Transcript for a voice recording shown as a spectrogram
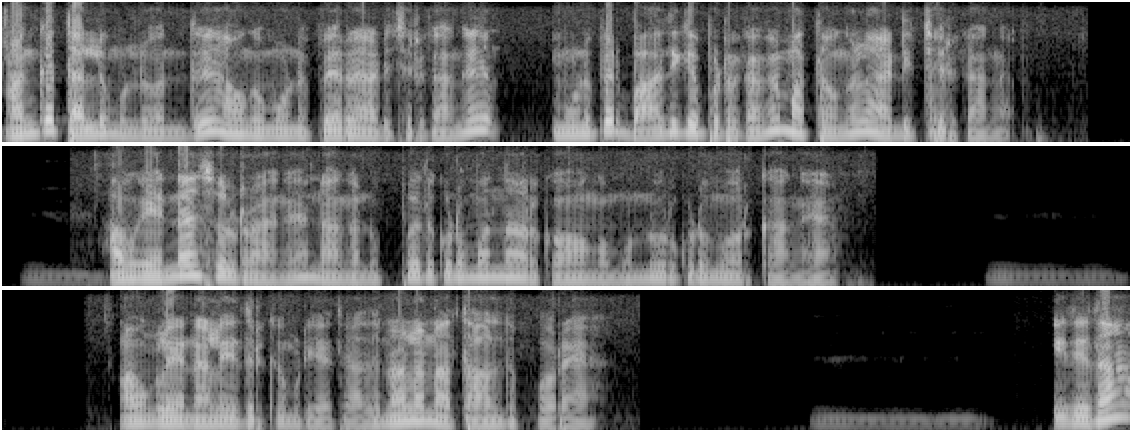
அங்க தள்ளு முள்ளு வந்து அவங்க மூணு பேரை அடிச்சிருக்காங்க. மூணு பேர் பாதிக்கப்பட்டிருக்காங்க. மற்றவங்கள அடிச்சிருக்காங்க. அவங்க என்ன சொல்றாங்க? நாங்க முப்பது குடும்பம் தான் இருக்கோம். அவங்க முந்நூறு குடும்பம் இருக்காங்க. அவங்கள என்னால எதிர்க்க முடியாது. அதனால நான் தாழ்ந்து ம் இதுதான்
